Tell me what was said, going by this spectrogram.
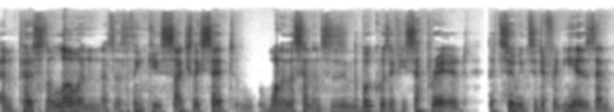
and personal low. And I think it's actually said one of the sentences in the book was if you separated the two into different years, then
